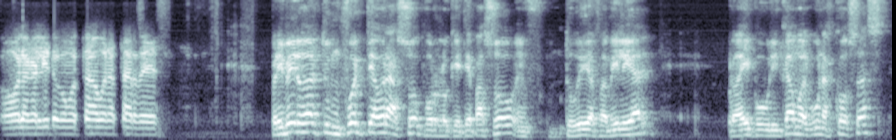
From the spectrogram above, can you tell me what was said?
Hola, Carlito, ¿cómo estás? Buenas tardes. Primero, darte un fuerte abrazo por lo que te pasó en tu vida familiar. Por ahí publicamos algunas cosas.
